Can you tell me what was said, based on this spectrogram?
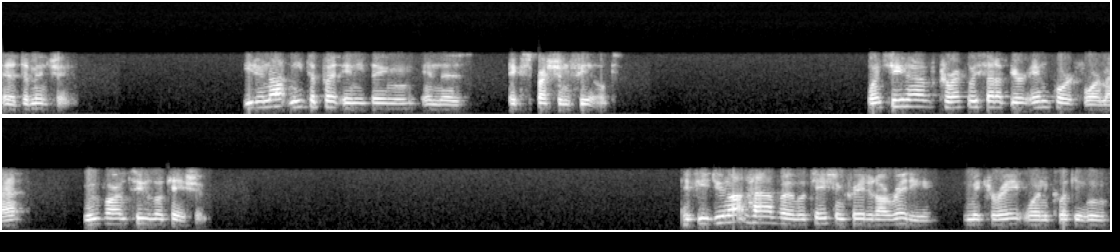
a dimension. You do not need to put anything in this expression field. Once you have correctly set up your import format, move on to location. If you do not have a location created already, you may create one clicking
